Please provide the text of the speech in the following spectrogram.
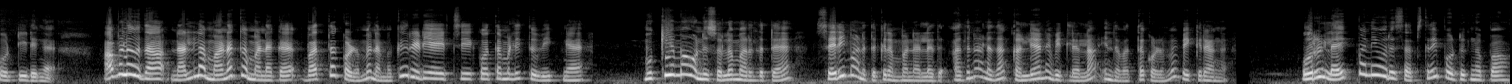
கொட்டிடுங்க. அவ்வளவுதான். நல்ல மணக்க மணக்க வத்த குழம்பு நமக்கு ரெடி ஆயிடுச்சு. கொத்தமல்லி தூவிக்குங்க. முக்கியமாக ஒன்று சொல்ல மறந்துட்டேன். செரிமானத்துக்கு ரொம்ப நல்லது. அதனால தான் கல்யாண வீட்டிலலாம் இந்த வத்த குழம்பு வைக்கிறாங்க. ஒரு லைக் பண்ணி ஒரு சப்ஸ்கிரைப் போட்டுக்கங்கப்பா.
